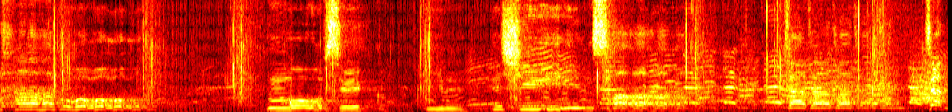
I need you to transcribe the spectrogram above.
하고 몹쓸 것이네 심사. 짜자자자잔 짠.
